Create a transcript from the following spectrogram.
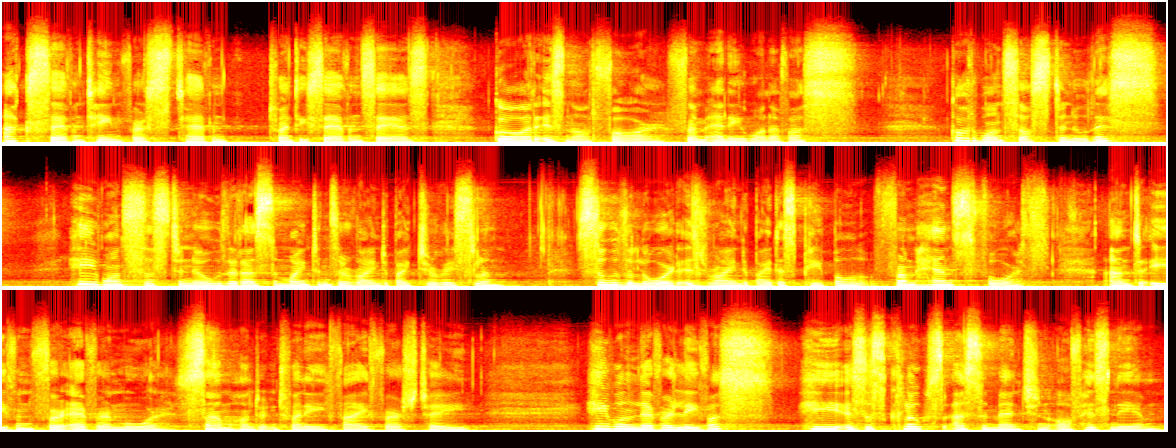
Acts 17, verse 7, 27 says, God is not far from any one of us. God wants us to know this. He wants us to know that as the mountains are round about Jerusalem, so the Lord is round about his people from henceforth and even forevermore. Psalm 125, verse 2. He will never leave us. He is as close as the mention of his name.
